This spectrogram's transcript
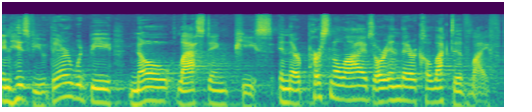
In his view, there would be no lasting peace in their personal lives or in their collective life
